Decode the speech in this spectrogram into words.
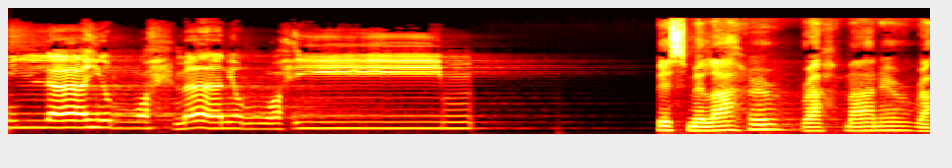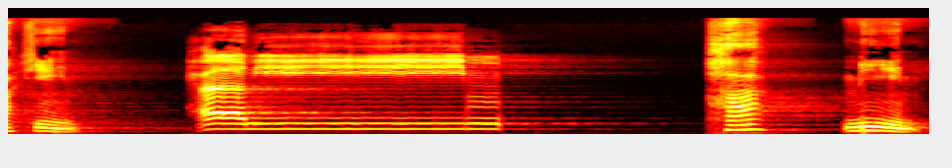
الله الرحمن الرحيم Bismillahir Rahmanir Rahim. حميم Ha Mim.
